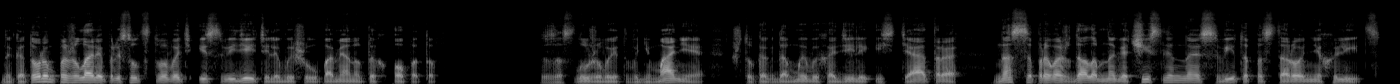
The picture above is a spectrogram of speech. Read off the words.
на котором пожелали присутствовать и свидетели вышеупомянутых опытов. Заслуживает внимания, что когда мы выходили из театра, нас сопровождала многочисленная свита посторонних лиц,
